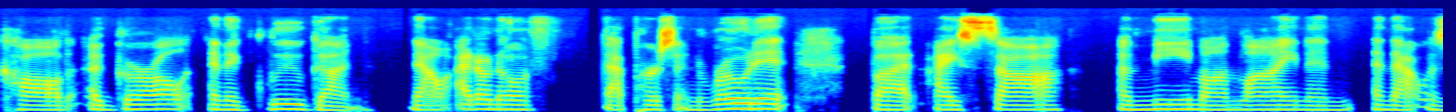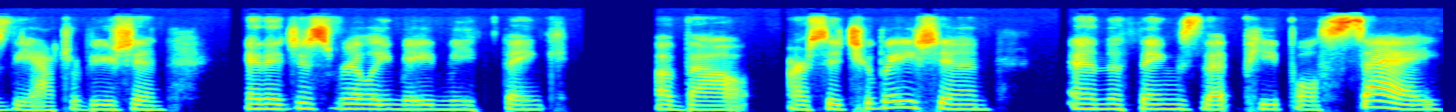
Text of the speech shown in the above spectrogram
called A Girl and a Glue Gun. Now, I don't know if that person wrote it, but I saw a meme online and, and that was the attribution. And it just really made me think about our situation and the things that people say.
